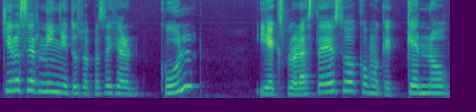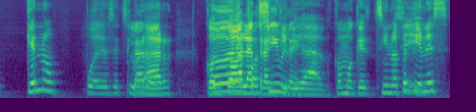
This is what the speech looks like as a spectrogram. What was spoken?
quiero ser niño" y tus papás te dijeron, "Cool" y exploraste eso, como que que no que no puedes explorar con toda la posible. tranquilidad, como que si no te Sí. tienes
